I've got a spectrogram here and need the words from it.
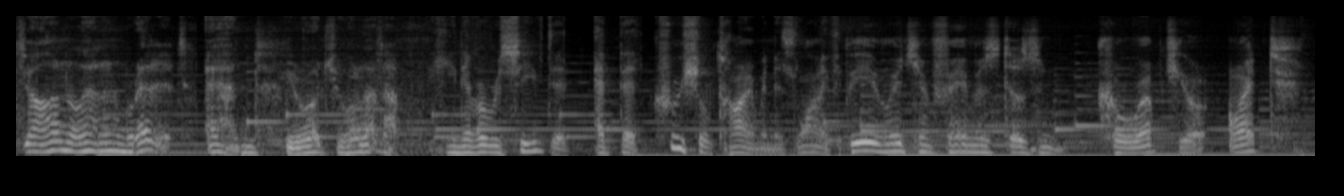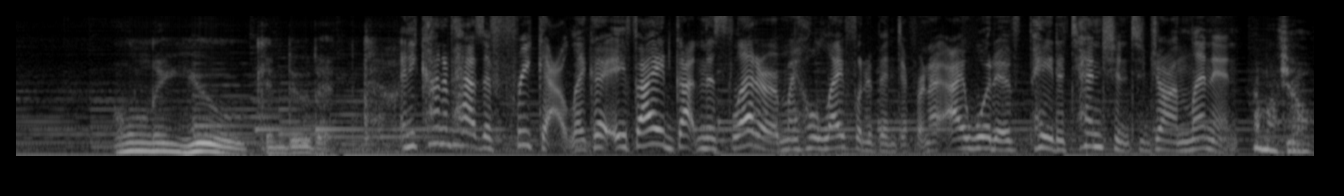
John Lennon read it, and he wrote you a letter. He never received it at that crucial time in his life. Being rich and famous doesn't corrupt your art. Only you can do that. And he kind of has a freak out. Like, uh, if I had gotten this letter, my whole life would have been different. I, I would have paid attention to John Lennon. I'm a joke.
